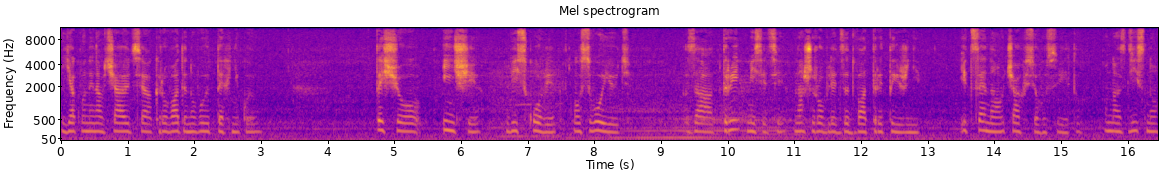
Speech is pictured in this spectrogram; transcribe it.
як вони навчаються керувати новою технікою. Те, що інші військові освоюють за три місяці, наші роблять за 2-3 тижні. І це на очах всього світу. У нас дійсно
